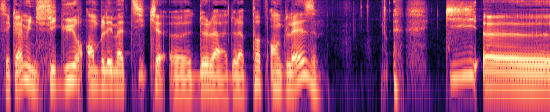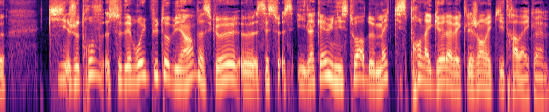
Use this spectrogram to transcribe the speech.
c'est quand même une figure emblématique de la de la pop anglaise qui euh, qui je trouve se débrouille plutôt bien parce que euh, c'est ce- il a quand même une histoire de mec qui se prend la gueule avec les gens avec qui il travaille quand même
